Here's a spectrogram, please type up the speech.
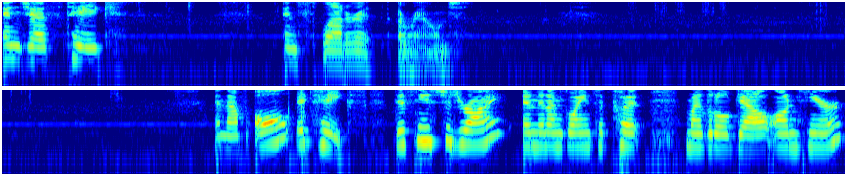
and just take and splatter it around. And that's all it takes. This needs to dry, and then I'm going to put my little gal on here.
